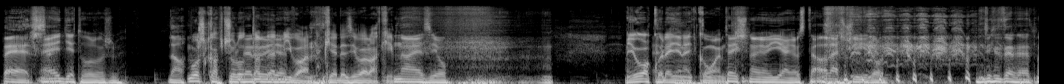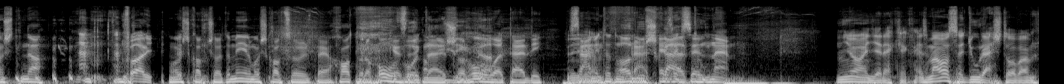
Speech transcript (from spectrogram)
Persze. Egyet olvasd be. Na, Most kapcsolódtam De be, mi van? Kérdezi valaki. Na ez jó. Jó, akkor legyen egy komoly. Te is nagyon hiányoztál. Alá sírod. Tehát most, na, Bali. most kapcsoltam. Miért most kapcsolod be? 6 óra Hol kezdődik a műsor. Hol voltál eddig? Számíthatunk rá? Ezek szerint nem. Jaj, gyerekek, ez már az, hogy gyúrástól van.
